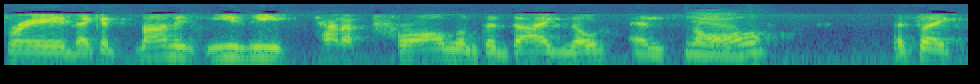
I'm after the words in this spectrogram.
trade. Like it's not an easy kind of problem to diagnose and solve. It's like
